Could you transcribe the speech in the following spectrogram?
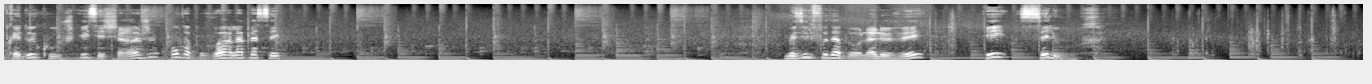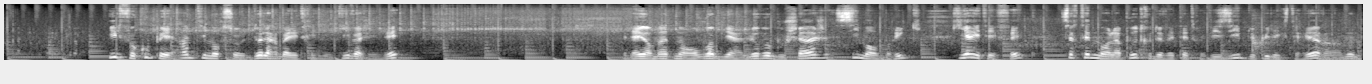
Après deux couches et séchage, on va pouvoir la placer. Mais il faut d'abord la lever et c'est lourd. Il faut couper un petit morceau de l'arbalétrier qui va gêner. D'ailleurs maintenant on voit bien le rebouchage ciment-brique qui a été fait. Certainement la poutre devait être visible depuis l'extérieur à un moment.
